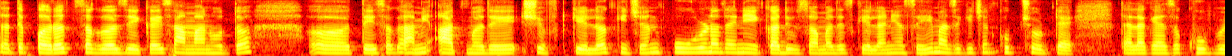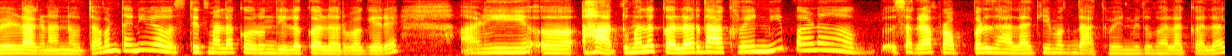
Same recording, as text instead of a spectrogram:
तर ते परत सगळं जे काही सामान होतं ते सगळं आम्ही आतमध्ये शिफ्ट केलं. किचन पूर्ण त्यांनी एका दिवसामध्येच केलं आणि असंही माझं किचन खूप छोटं आहे. त्याला काही असं खूप वेळ लागणार नव्हता पण त्यांनी व्यवस्थित मला करून दिलं कलर वगैरे. आणि हां तुम्हाला कलर दाखवेन मी पण सगळा प्रॉपर झाला की मग दाखवेन मी तुम्हाला कलर.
